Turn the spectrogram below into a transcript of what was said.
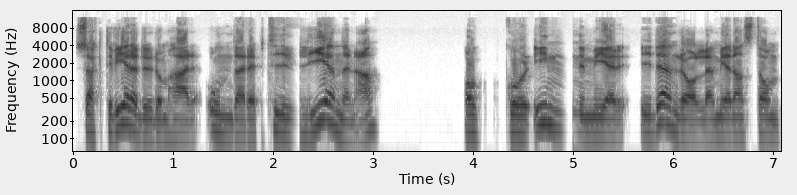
så aktiverar du de här onda reptilgenerna och går in mer i den rollen medan de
